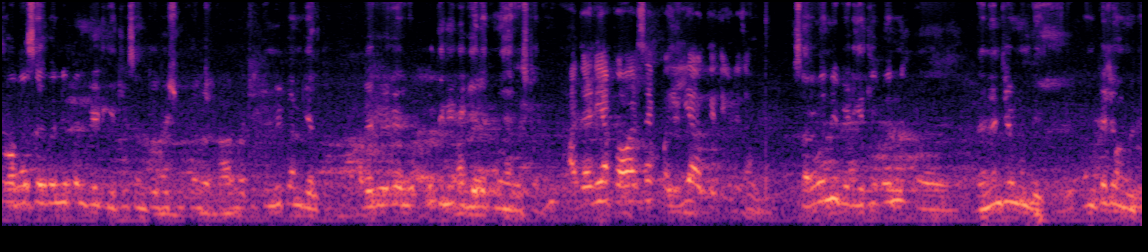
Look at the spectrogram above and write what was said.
पवार साहेबांनी पण भेट घेतली संतोष देशमुखांच्या कुटुंबाची तुम्ही पण गेलता. वेगवेगळे लोकप्रतिनिधी गेलेत महाराष्ट्रातून. आदरणीय पवार साहेब पहिले होते तिकडे जाऊन. सर्वांनी भेट घेतली पण धनंजय मुंडे पंकजा मुंडे.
